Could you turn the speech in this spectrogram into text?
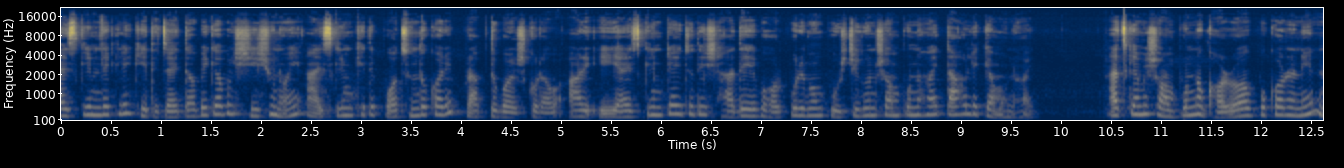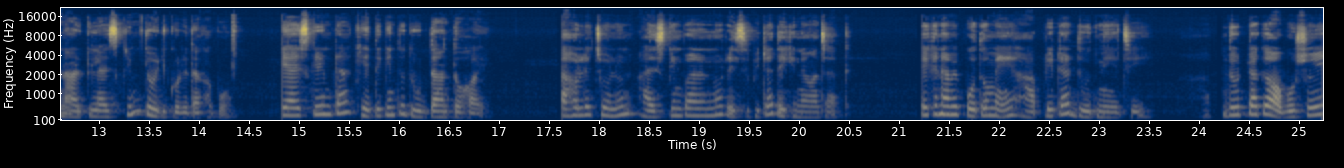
আইসক্রিম দেখলেই খেতে চায়, তবে কেবল শিশু নয়, আইসক্রিম খেতে পছন্দ করে প্রাপ্তবয়স্করাও। আর এই আইসক্রিমটাই যদি স্বাদে ভরপুর এবং পুষ্টিগুণ সম্পূর্ণ হয়, তাহলে কেমন হয়? আজকে আমি সম্পূর্ণ ঘরোয়া উপকরণে নারকেল আইসক্রিম তৈরি করে দেখাবো। এই আইসক্রিমটা খেতে কিন্তু দুর্দান্ত হয়। তাহলে চলুন আইসক্রিম বানানোর রেসিপিটা দেখে নেওয়া যাক। এখানে আমি প্রথমে হাফ লিটার দুধ নিয়েছি। দুধটাকে অবশ্যই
